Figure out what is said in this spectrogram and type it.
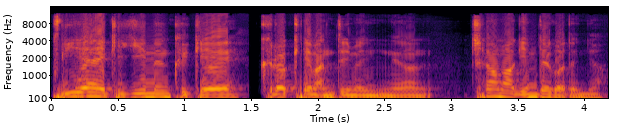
VR 기기는 그게 그렇게 만들면은 체험하기 힘들거든요.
